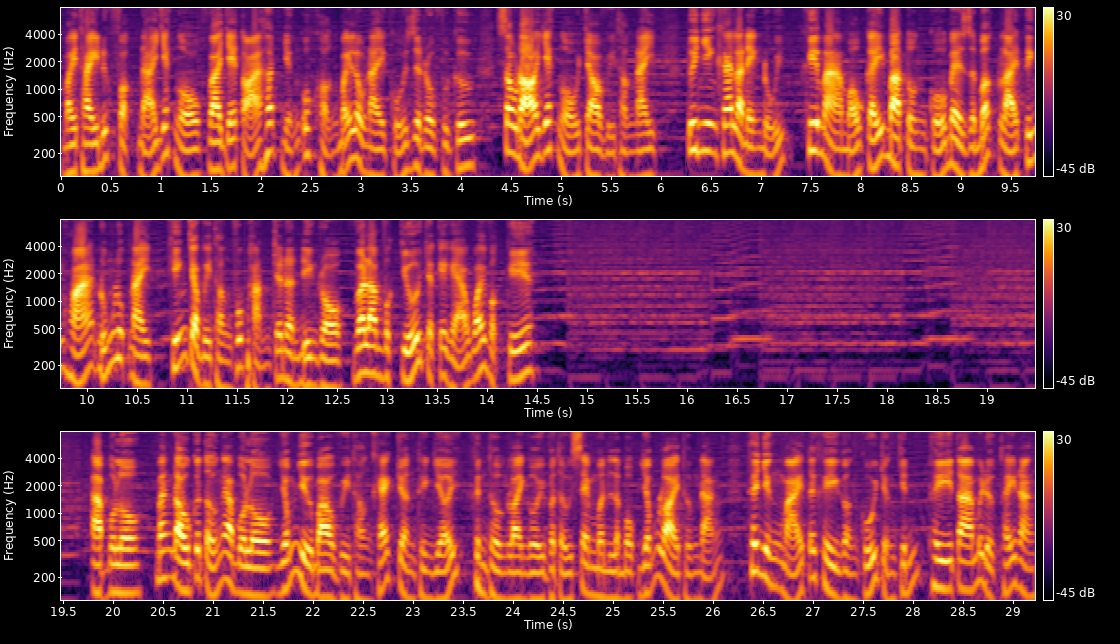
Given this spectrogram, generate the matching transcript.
May thay Đức Phật đã giác ngộ và giải tỏa hết những uất hận bấy lâu nay của Zero Fuku, sau đó giác ngộ cho vị thần này. Tuy nhiên khá là đen đuổi khi mà mẫu cấy 3 tuần của Beelzebub lại tiến hóa đúng lúc này khiến cho vị thần phúc hạnh trở nên điên rồ và làm vật chứa cho cái gã quái vật kia. Apollo Ban đầu có tưởng Apollo giống như bao vị thần khác trên thiên giới, khinh thường loài người và tự xem mình là một giống loài thượng đẳng. Thế nhưng mãi tới khi gần cuối trận chính thì ta mới được thấy rằng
